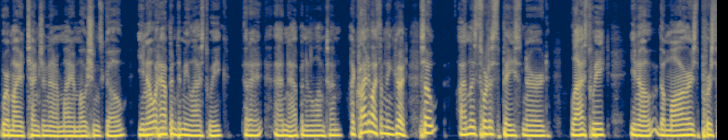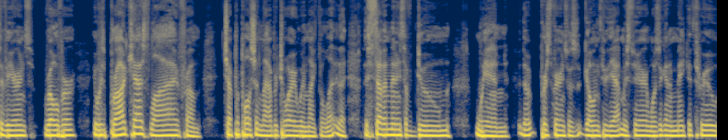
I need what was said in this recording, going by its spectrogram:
where my attention and my emotions go. You know what happened to me last week that I hadn't happened in a long time? I cried about something good. So I'm a sort of space nerd. Last week, you know, the Mars Perseverance rover, it was broadcast live from Jet Propulsion Laboratory when like the, the, the seven minutes of doom when the Perseverance was going through the atmosphere and wasn't going to make it through?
